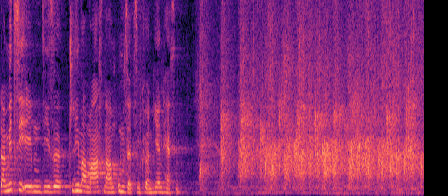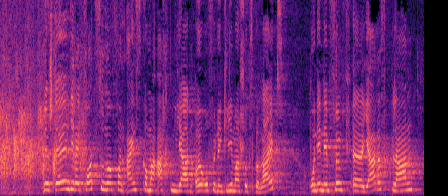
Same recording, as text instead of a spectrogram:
damit sie eben diese Klimamaßnahmen umsetzen können hier in Hessen. Wir stellen die Rekordsumme von 1,8 Milliarden € für den Klimaschutz bereit. In dem Fünfjahresplan äh,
